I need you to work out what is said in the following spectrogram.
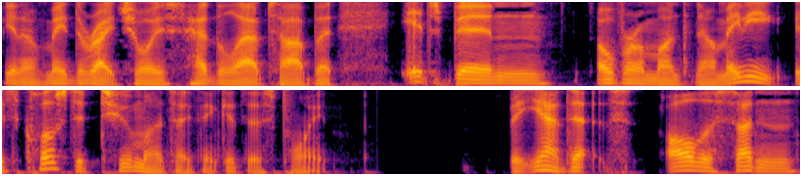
you know made the right choice. Had the laptop, but it's been over a month now. Maybe it's close to two months, I think, at this point. But yeah, that's all of a sudden,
